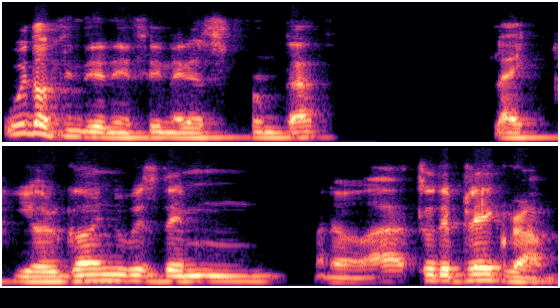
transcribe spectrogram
We don't need anything else from that. Like you're going with them, you know, uh, to the playground,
